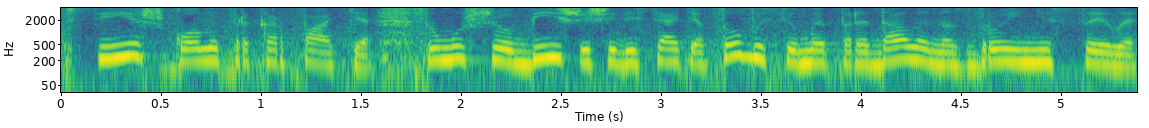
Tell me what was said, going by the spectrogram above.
всі школи Прикарпаття, тому що більше 60 автобусів ми передали на збройні сили.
